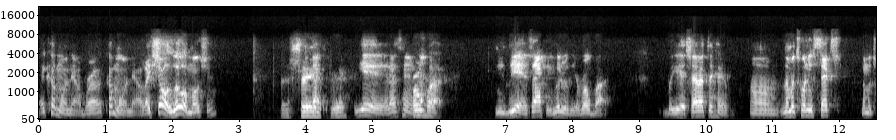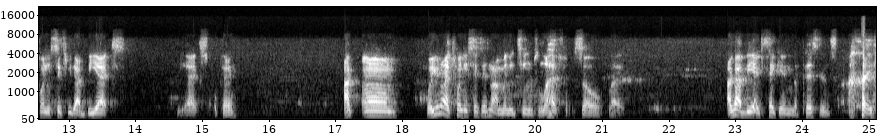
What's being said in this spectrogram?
Like, come on now, bro. Come on now. Like, show a little emotion. That's Sane, that- man. Yeah, that's him. Robot. Yeah, exactly. Literally a robot. But yeah, shout out to him. Um, number 26, number 26, we got BX. BX, okay. I um well you know at 26 there's not many teams left. So like I got BX taking the Pistons. like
